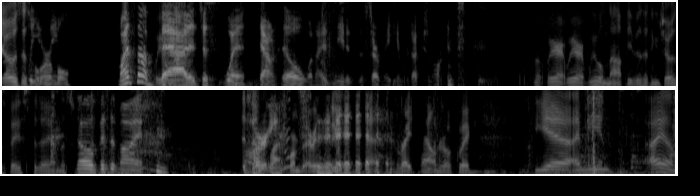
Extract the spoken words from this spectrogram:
Joe's is pleasing. horrible. Mine's not We will not- bad. It just went downhill when I needed to start making production lines. But we are we are we will not be visiting Joe's base today on this. No, visit mine. It Our down platforms everything to da- write down real quick. Yeah, I mean, I um,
